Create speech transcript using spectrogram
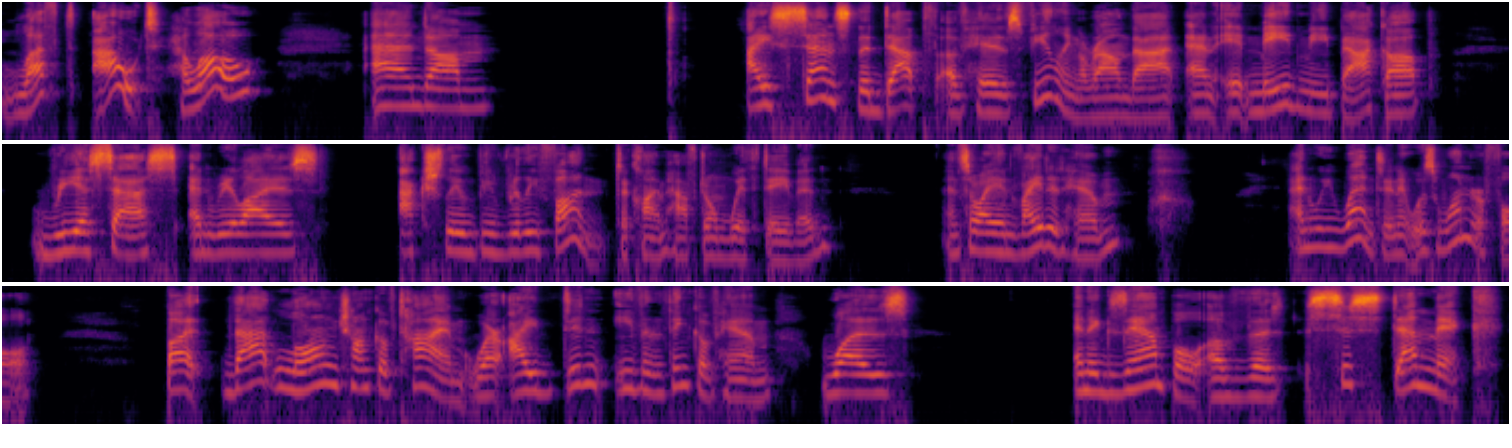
left out. Hello. And, um, I sensed the depth of his feeling around that and it made me back up, reassess and realize actually it would be really fun to climb Half Dome with David. And so I invited him and we went and it was wonderful. But that long chunk of time where I didn't even think of him was an example of the systemic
